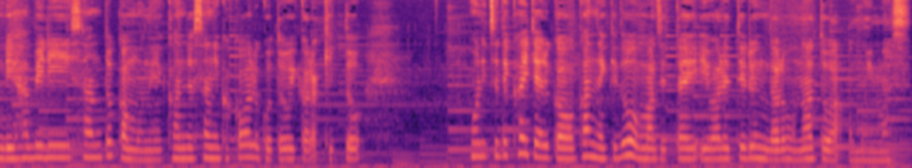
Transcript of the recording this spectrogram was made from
リハビリさんとかもね、患者さんに関わること多いから、きっと、法律で書いてあるかはわかんないけど、まあ絶対言われてるんだろうなとは思います。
